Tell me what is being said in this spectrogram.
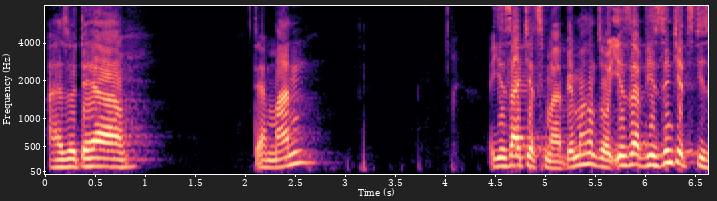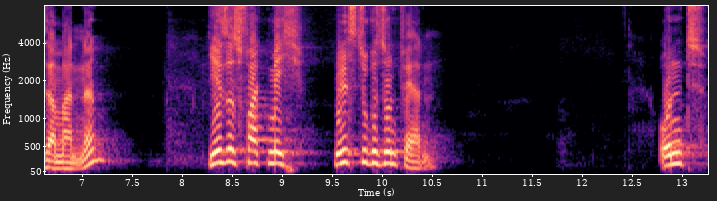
Also der, der Mann Ihr seid jetzt mal, wir machen so, ihr seid, wir sind jetzt dieser Mann, ne? Jesus fragt mich, willst du gesund werden? Und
